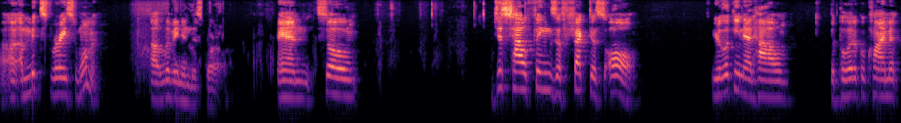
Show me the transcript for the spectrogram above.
a, a, mixed race woman uh, living in this world, and so just how things affect us all. You're looking at how the political climate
